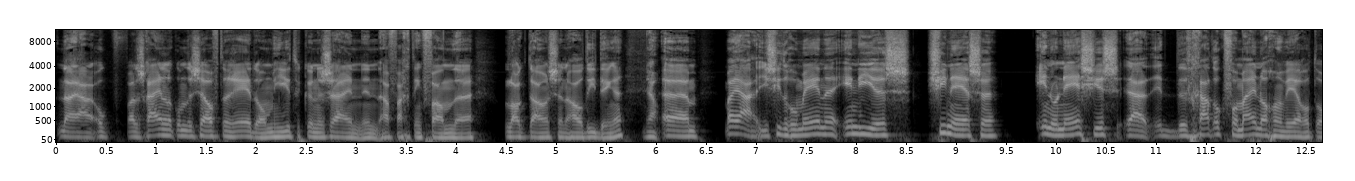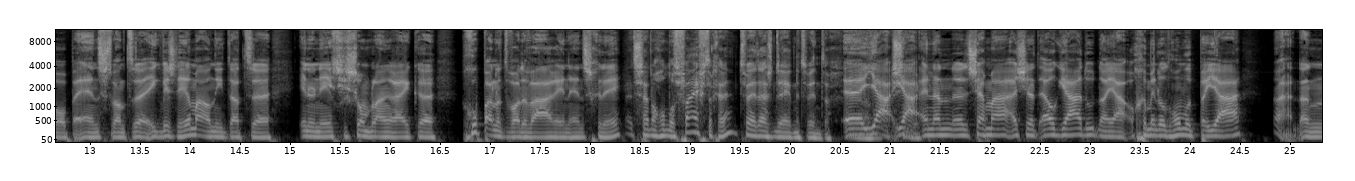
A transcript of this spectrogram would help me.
Nou ja, ook waarschijnlijk om dezelfde reden, om hier te kunnen zijn in afwachting van... Uh, lockdowns en al die dingen. Ja. Um, maar ja, je ziet Roemenen, Indiërs, Chinezen, Indonesiërs. Ja, er gaat ook voor mij nog een wereld op, Ernst. Want uh, ik wist helemaal niet dat uh, Indonesiërs zo'n belangrijke groep aan het worden waren in Enschede. Het zijn er 150, hè? 2021. Uh, ja, ja, ja, en dan zeg maar, als je dat elk jaar doet, nou ja, gemiddeld 100 per jaar. Nou, dan,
